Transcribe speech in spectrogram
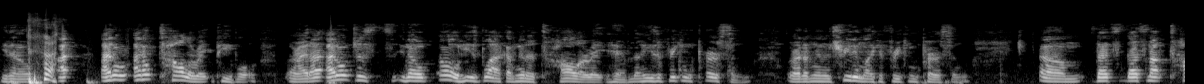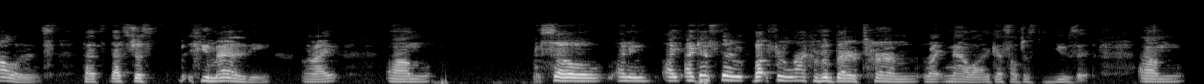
You know, I, I don't I don't tolerate people. All right, I, I don't just you know oh he's black I'm going to tolerate him. No, he's a freaking person. All right, I'm going to treat him like a freaking person. Um, that's that's not tolerance. That's that's just humanity. All right. Um, so, I mean, I, I guess there, but for lack of a better term right now, I guess I'll just use it. Um,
